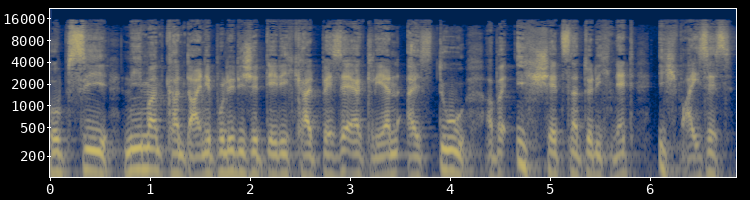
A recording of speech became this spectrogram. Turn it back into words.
Hupsi, niemand kann deine politische Tätigkeit besser erklären als du, aber ich schätze natürlich nicht, ich weiß es.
